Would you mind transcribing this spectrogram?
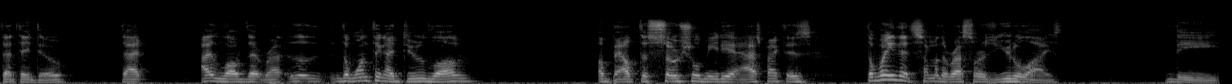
that they do? That I love that the- the one thing I do love about the social media aspect is the way that some of the wrestlers utilize the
